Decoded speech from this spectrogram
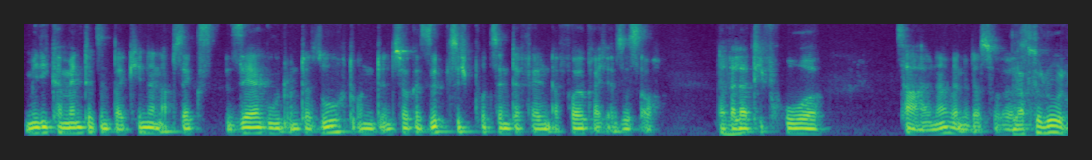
Medikamente sind bei Kindern ab sechs sehr gut untersucht und in circa 70 Prozent der Fällen erfolgreich. Also es ist auch eine relativ hohe Zahl, ne, wenn du das so hörst. Absolut.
